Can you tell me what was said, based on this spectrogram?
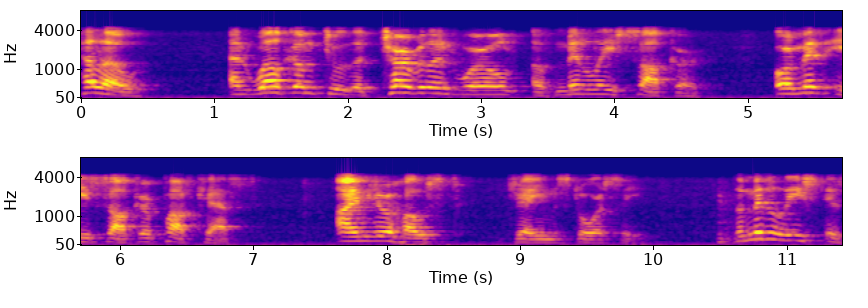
Hello, and welcome to the turbulent world of Middle East soccer, or Mid East Soccer podcast. I'm your host, James Dorsey. The Middle East is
